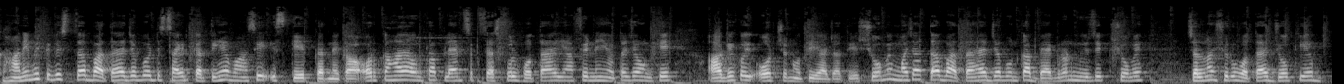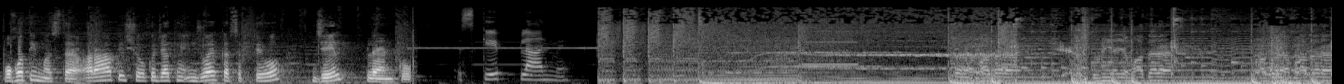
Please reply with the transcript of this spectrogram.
कहानी में ट्विस्ट तब आता है जब वो डिसाइड करती है वहाँ से स्केप करने का और कहा उनका प्लान सक्सेसफुल होता है या फिर नहीं होता, जब उनके आगे कोई और चुनौती आ जाती है। शो में मज़ा तब आता है जब उनका बैकग्राउंड म्यूज़िक शो में चलना शुरू होता है, जो कि बहुत ही मस्त है। और आप इस शो को जाके एंजॉय कर सकते हो जेल प्लान को। स्केप प्लान में। दुनिया ये मादर है। मादर है मादर है।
